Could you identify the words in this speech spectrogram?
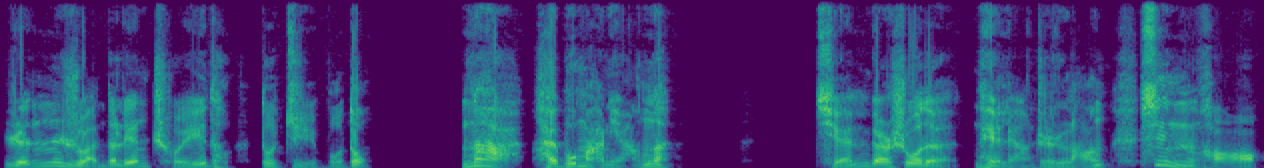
人软的连锤头都举不动，那还不骂娘啊？前边说的那两只狼，幸好。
